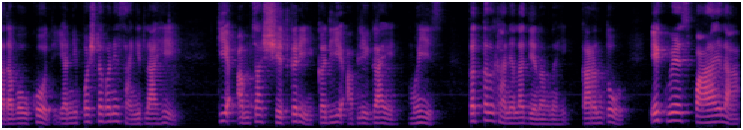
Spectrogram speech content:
सदाभाऊ खोत यांनी स्पष्टपणे सांगितलं आहे की आमचा शेतकरी कधीही आपली गाय म्हैस कत्तलखान्याला देणार नाही. कारण तो एक वेळेस पाळायला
